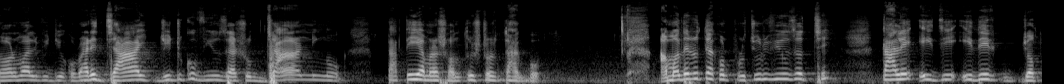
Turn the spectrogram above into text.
নর্মাল ভিডিও করব, আরে যা যেটুকু ভিউজ আসুক, যা আর্নিং হোক, তাতেই আমরা সন্তুষ্ট থাকব। আমাদেরও তো এখন প্রচুর ভিউজ হচ্ছে। তাহলে এই যে এদের যত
